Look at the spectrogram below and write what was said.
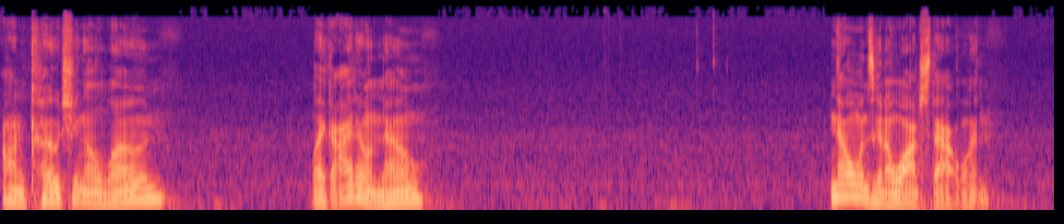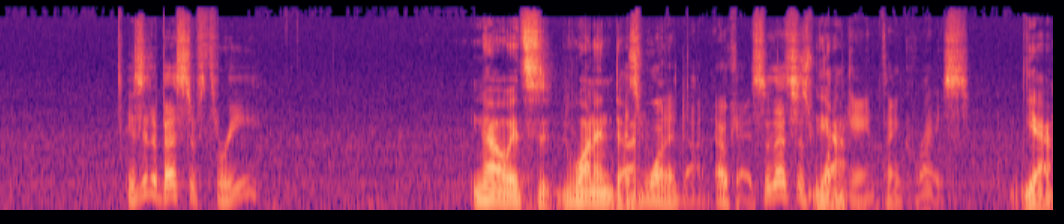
on coaching alone. Like I don't know. No one's gonna watch that one. Is it a best of three? No, it's one and done. That's one and done. Okay, so that's just Yeah. one game. Thank Christ. yeah.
